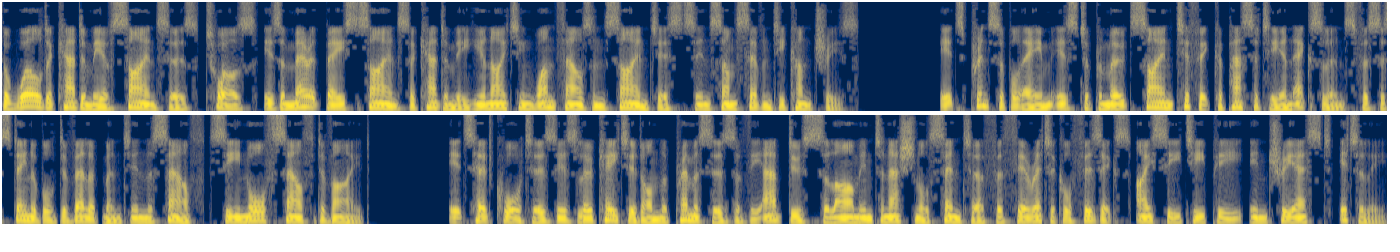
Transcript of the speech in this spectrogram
The World Academy of Sciences is a merit-based science academy uniting 1,000 scientists in some 70 countries. Its principal aim is to promote scientific capacity and excellence for sustainable development in the South see North-South Divide. Its headquarters is located on the premises of the Abdus Salam International Center for Theoretical Physics in Trieste, Italy.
